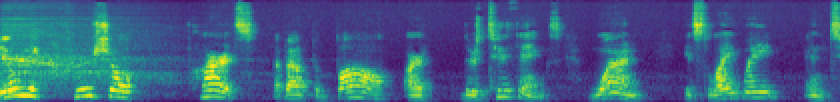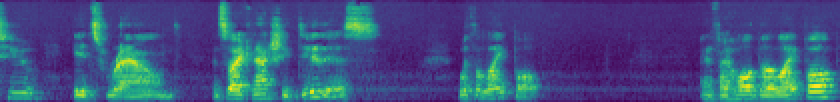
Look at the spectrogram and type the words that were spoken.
The only crucial parts about the ball are there's two things. One, it's lightweight, and two, it's round. And so I can actually do this with a light bulb. And if I hold the light bulb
